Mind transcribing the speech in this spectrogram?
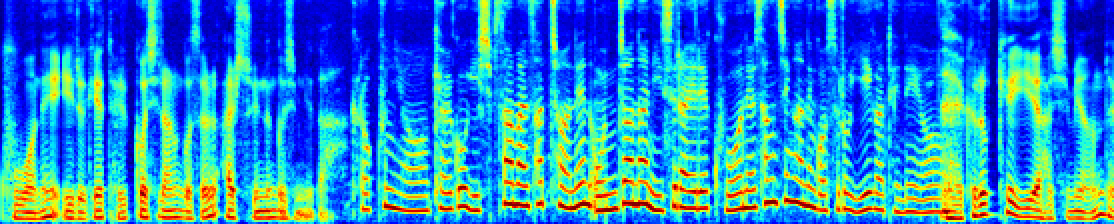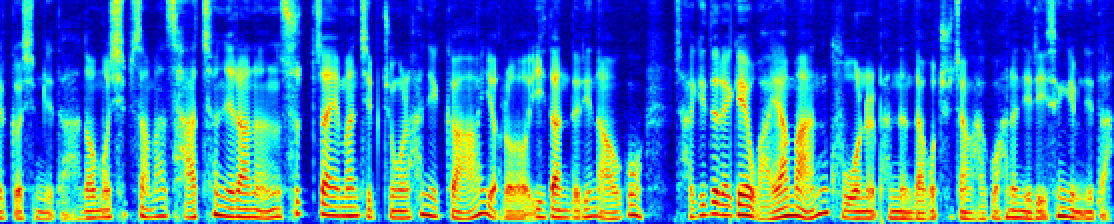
구원에 이르게 될 것이라는 것을 알 수 있는 것입니다. 그렇군요. 결국 24만 4천은 온전한 이스라엘의 구원을 상징하는 것으로 이해가 되네요. 네, 그렇게 이해하시면 될 것입니다. 너무 14만 4천이라는 숫자에만 집중을 하니까 여러 이단들이 나오고 자기들에게 와야만 구원을 받는다고 주장하고 하는 일이 생깁니다.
